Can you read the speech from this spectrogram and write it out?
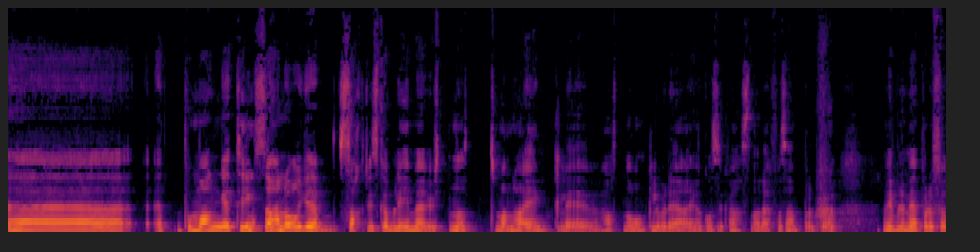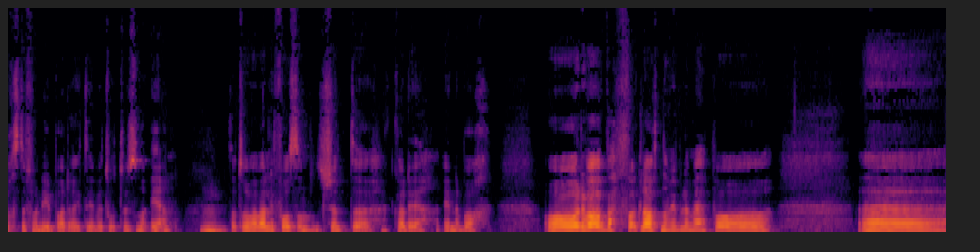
Eh, på mange ting så har Norge sagt vi skal bli med uten at man har egentlig hatt noen ordentlig vurdering av konsekvensene av det. For på vi ble med på det første fornybardirektivet i 2001. Så jeg tror det var veldig få som skjønte hva det innebar. Og det var i hvert fall klart når vi ble med på eh,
